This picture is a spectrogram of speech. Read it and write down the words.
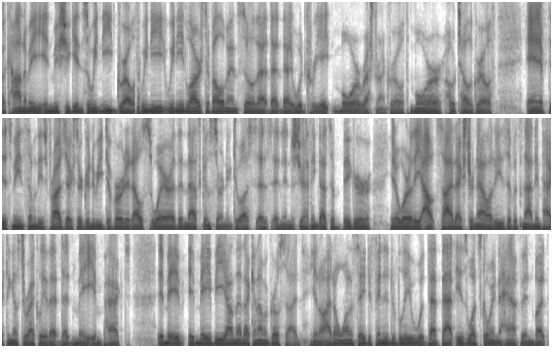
economy in Michigan. So we need growth. We need we need large developments so that that that would create more restaurant growth, more hotel growth. And if this means some of these projects are going to be diverted elsewhere, then that's concerning to us as an industry. I think that's a bigger, you know, what are the outside externalities if it's not impacting us directly that that may impact it may it may be on that economic growth side. You know, I don't want to say definitively that that is what's going to happen, but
